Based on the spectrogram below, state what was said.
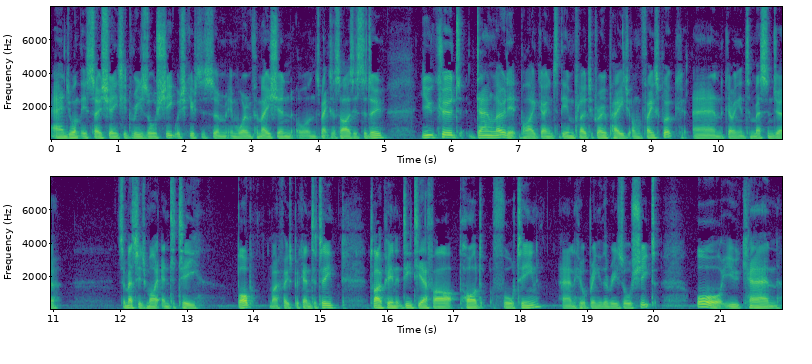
and you want the associated resource sheet, which gives you some more information or some exercises to do, you could download it by going to the Inflow to Grow page on Facebook and going into Messenger to message my entity, Bob, my Facebook entity. Type in DTFR Pod 14 and he'll bring you the resource sheet. Or you can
